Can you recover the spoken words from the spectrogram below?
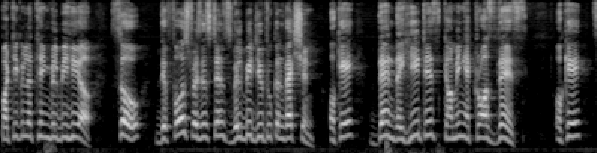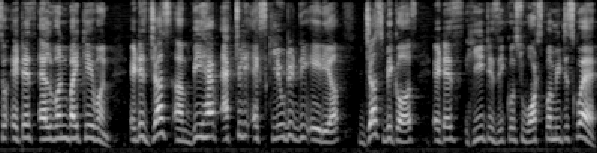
particular thing will be here. So, the first resistance will be due to convection, okay. Then the heat is coming across this, okay. So, it is L1 by K1. It is just, um, we have actually excluded the area just because it is heat is equals to watts per meter square.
